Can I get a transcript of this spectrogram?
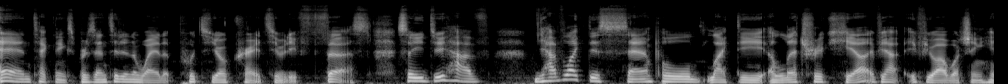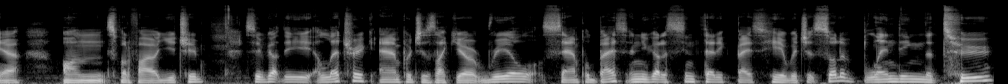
and techniques presented in a way that puts your creativity first. So you do have you have like this sampled like the electric here if you ha- if you are watching here on Spotify or YouTube. So you've got the electric amp, which is like your real sampled bass, and you've got a synthetic bass here, which is sort of blending the two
